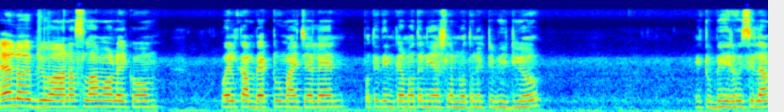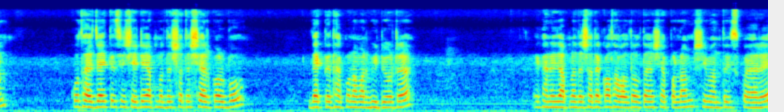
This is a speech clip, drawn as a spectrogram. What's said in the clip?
হ্যালো এভরিওয়ান আসসালামু আলাইকুম। Welcome back to my channel প্রতিদিনকার মতো নিয়ে আসলাম নতুন একটি ভিডিও একটু বের হয়েছিলাম কোথায় যাইতেছি সেটাই আপনাদের সাথে শেয়ার করব। দেখতে থাকুন আমার ভিডিওটা এখানে যে আপনাদের সাথে কথা বলতে বলতে আসা পড়লাম সীমান্ত স্কোয়ারে।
